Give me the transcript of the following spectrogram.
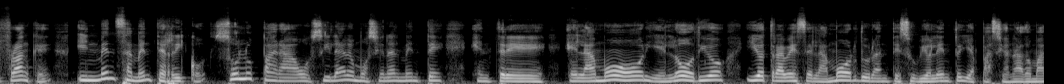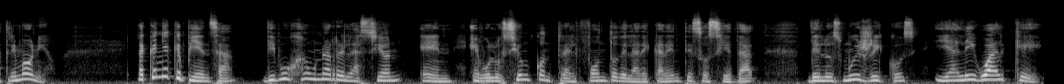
Franke, inmensamente rico, solo para oscilar emocionalmente entre el amor y el odio y otra vez el amor durante su violento y apasionado matrimonio. La caña que piensa dibuja una relación en evolución contra el fondo de la decadente sociedad de los muy ricos y al igual que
